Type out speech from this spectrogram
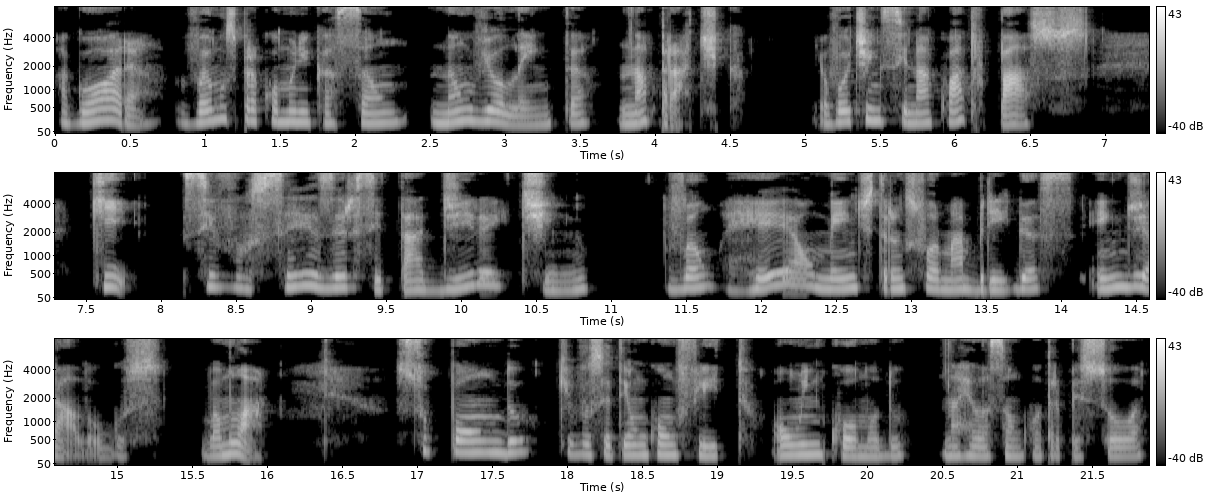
Agora, vamos para a comunicação não violenta na prática. Eu vou te ensinar quatro passos que, se você exercitar direitinho, vão realmente transformar brigas em diálogos. Vamos lá. Supondo que você tem um conflito ou um incômodo na relação com outra pessoa,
